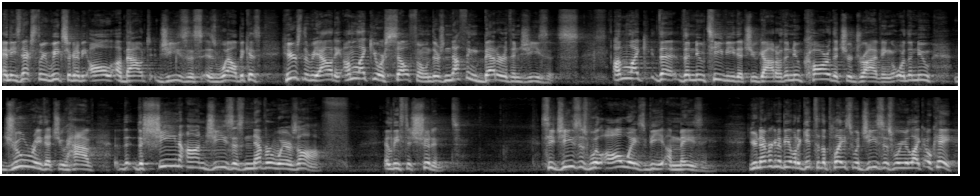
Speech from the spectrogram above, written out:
And these next three weeks are going to be all about Jesus as well. Because here's the reality unlike your cell phone, there's nothing better than Jesus. Unlike the, the new TV that you got, or the new car that you're driving, or the new jewelry that you have, the, the sheen on Jesus never wears off. At least it shouldn't. See, Jesus will always be amazing. You're never going to be able to get to the place with Jesus where you're like, okay,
